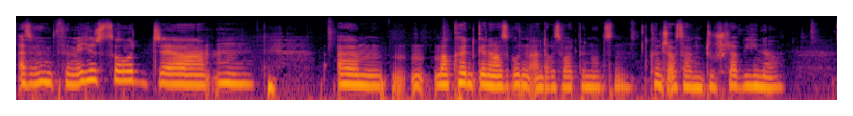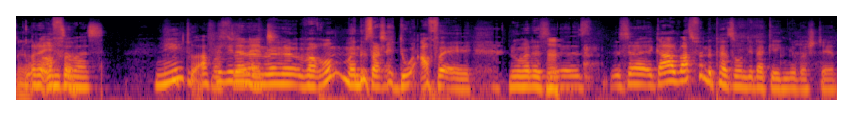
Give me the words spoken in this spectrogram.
Also für- mich ist so, der, mm, ähm, man könnte genauso gut ein anderes Wort benutzen. Könnte ich auch sagen, du Schlawiner. Ja. Oder irgend sowas. Nee, du Affe Was wieder denn, nicht. Wenn warum? Wenn du sagst, ey, du Affe, ey. Nur weil das äh, ist, ist ja egal, was für eine Person dir da gegenübersteht.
